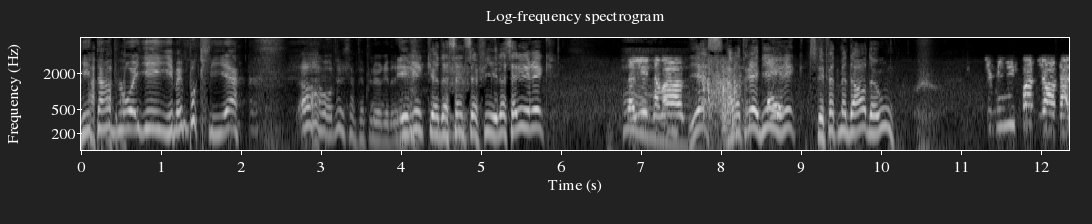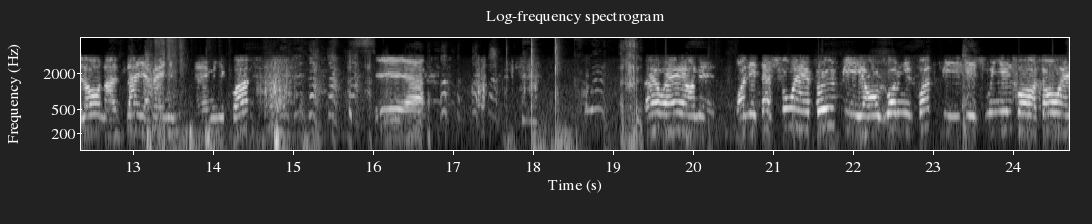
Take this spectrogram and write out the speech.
il est employé, il est même pas client. Oh mon Dieu, ça me fait pleurer de rire. Éric de Sainte-Sophie est là. Salut, Éric. Salut, ça va? Yes, ça va très bien, Éric. Tu t'es fait mettre dehors de où? Du mini-pot Jean Talon, dans le temps, il y avait un, un mini-pot. Et, euh... Ben ouais, on est... On était chaud un peu, puis on jouait au mini-pot, puis j'ai soigné le bâton un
